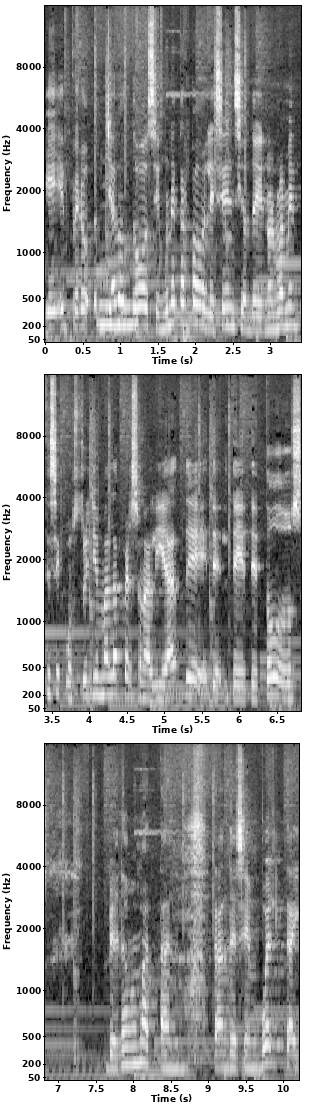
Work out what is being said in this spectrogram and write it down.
eh, pero ya los dos en una etapa de adolescencia donde normalmente se construye más la personalidad de, de, de todos, ver una mamá tan, tan desenvuelta y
